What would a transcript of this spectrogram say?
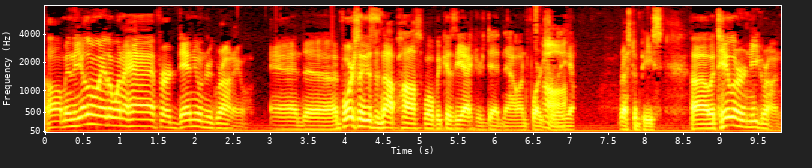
Um, and the other one, other one I had for Daniel Negreanu, and uh, unfortunately, this is not possible because the actor's dead now. Unfortunately, Aw. Rest in peace. Uh, but Taylor Negron,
